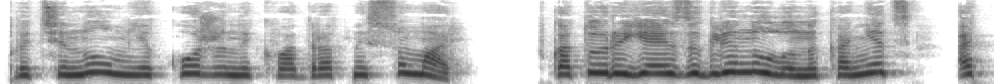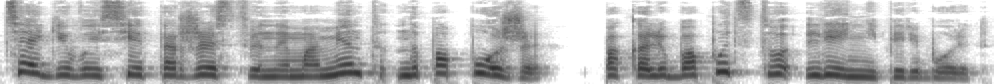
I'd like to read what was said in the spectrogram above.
протянул мне кожаный квадратный сумарь, в который я и заглянула, наконец, оттягивая сей торжественный момент на попозже, пока любопытство лень не переборет.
